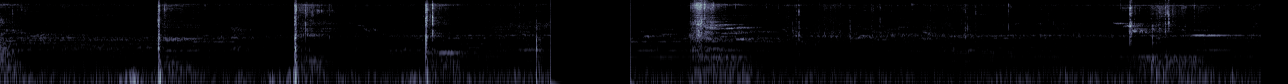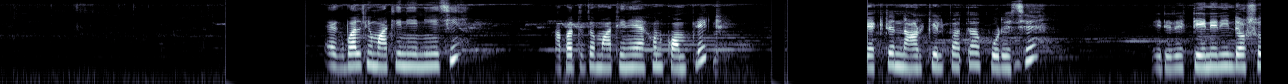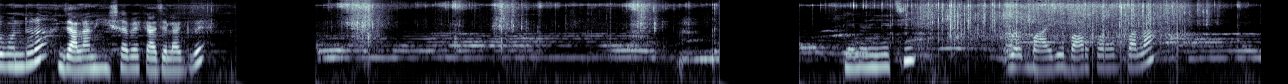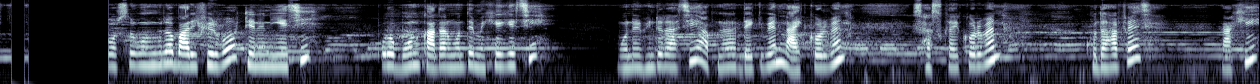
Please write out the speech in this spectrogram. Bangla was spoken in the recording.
এক বালতি মাটি নিয়ে নিয়েছি। আপাতত মাটি নিয়ে এখন কমপ্লিট একটা নারকেল পাতা পড়েছে। এটাতে টেনে নিন দর্শক বন্ধুরা, জ্বালানি হিসাবে কাজে লাগবে। টেনে নিয়েছি। এবার বাইরে বার করার পালা। দর্শক বন্ধুরা, বাড়ি ফিরবো, টেনে নিয়েছি। পুরো বন কাদার মধ্যে মেখে গেছি। বনের ভিতরে আছি। আপনারা দেখবেন লাইক করবেন সাবস্ক্রাইব করবেন। খুদা হাফেজ। রাখি।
